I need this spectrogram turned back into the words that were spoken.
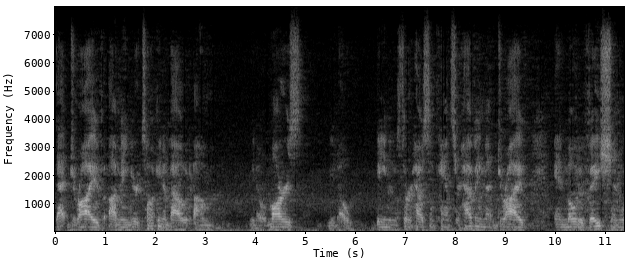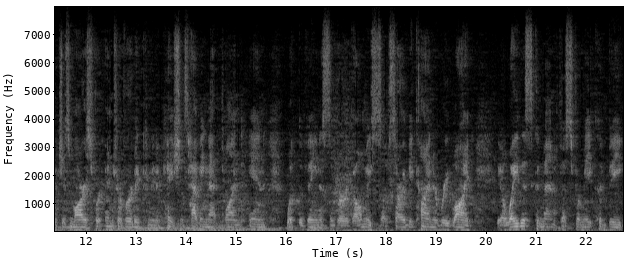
that drive. I mean, you're talking about, um, you know, Mars, you know, being in the third house in Cancer, having that drive and motivation, which is Mars for introverted communications, having that blend in with the Venus and Virgo. Let me, so sorry, be kind of rewind you know, way this could manifest for me could be,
